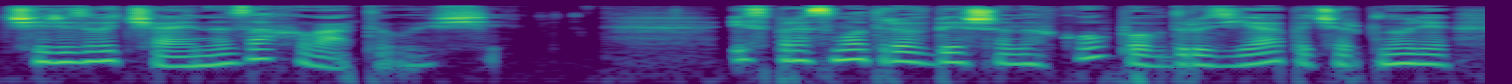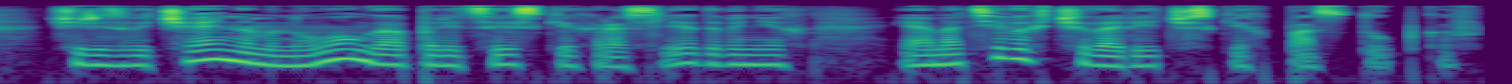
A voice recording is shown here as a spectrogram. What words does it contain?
чрезвычайно захватывающей. Из просмотров «Бешеных копов» друзья почерпнули чрезвычайно много о полицейских расследованиях и о мотивах человеческих поступков.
